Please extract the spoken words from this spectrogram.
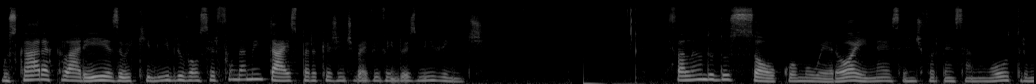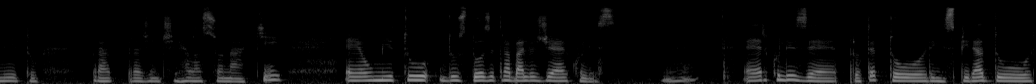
Buscar a clareza, o equilíbrio vão ser fundamentais para o que a gente vai viver em 2020. Falando do Sol como o herói, né, se a gente for pensar num outro mito para a gente relacionar aqui, é o mito dos doze trabalhos de Hércules. Né? Hércules é protetor, inspirador,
